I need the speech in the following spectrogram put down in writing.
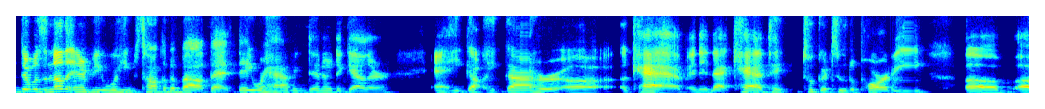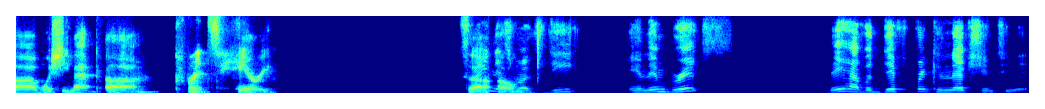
there was another interview where he was talking about that they were having dinner together and he got he got her uh, a cab and then that cab take, took her to the party um uh when she met um Prince Harry. So runs deep, and them Brits, they have a different connection to it.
